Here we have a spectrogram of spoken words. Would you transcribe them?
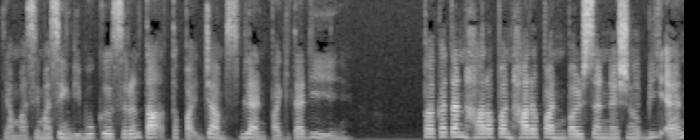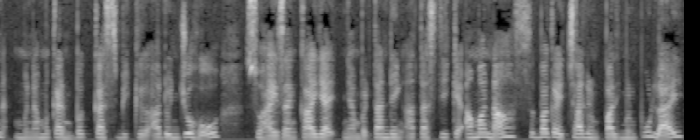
yang masing-masing dibuka serentak tepat jam 9 pagi tadi. Pakatan Harapan-Harapan Barisan Nasional BN menamakan bekas speaker Adun Johor, Suhaizan Kayat yang bertanding atas tiket amanah sebagai calon Parlimen Pulai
